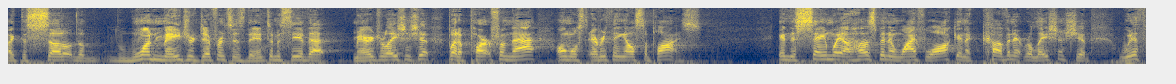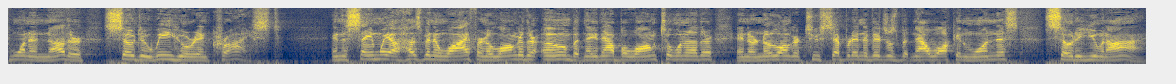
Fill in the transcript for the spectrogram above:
Like the subtle, the, the one major difference is the intimacy of that marriage relationship, but apart from that, almost everything else applies. In the same way a husband and wife walk in a covenant relationship with one another, so do we who are in Christ. In the same way, a husband and wife are no longer their own, but they now belong to one another and are no longer two separate individuals, but now walk in oneness, so do you and I.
